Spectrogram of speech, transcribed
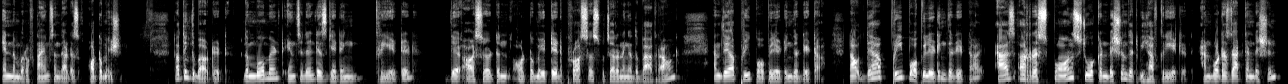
n number of times and that is automation now think about it. The moment incident is getting created there are certain automated process which are running in the background and they are pre-populating the data. Now they are pre-populating the data as a response to a condition that we have created. And what is that condition?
